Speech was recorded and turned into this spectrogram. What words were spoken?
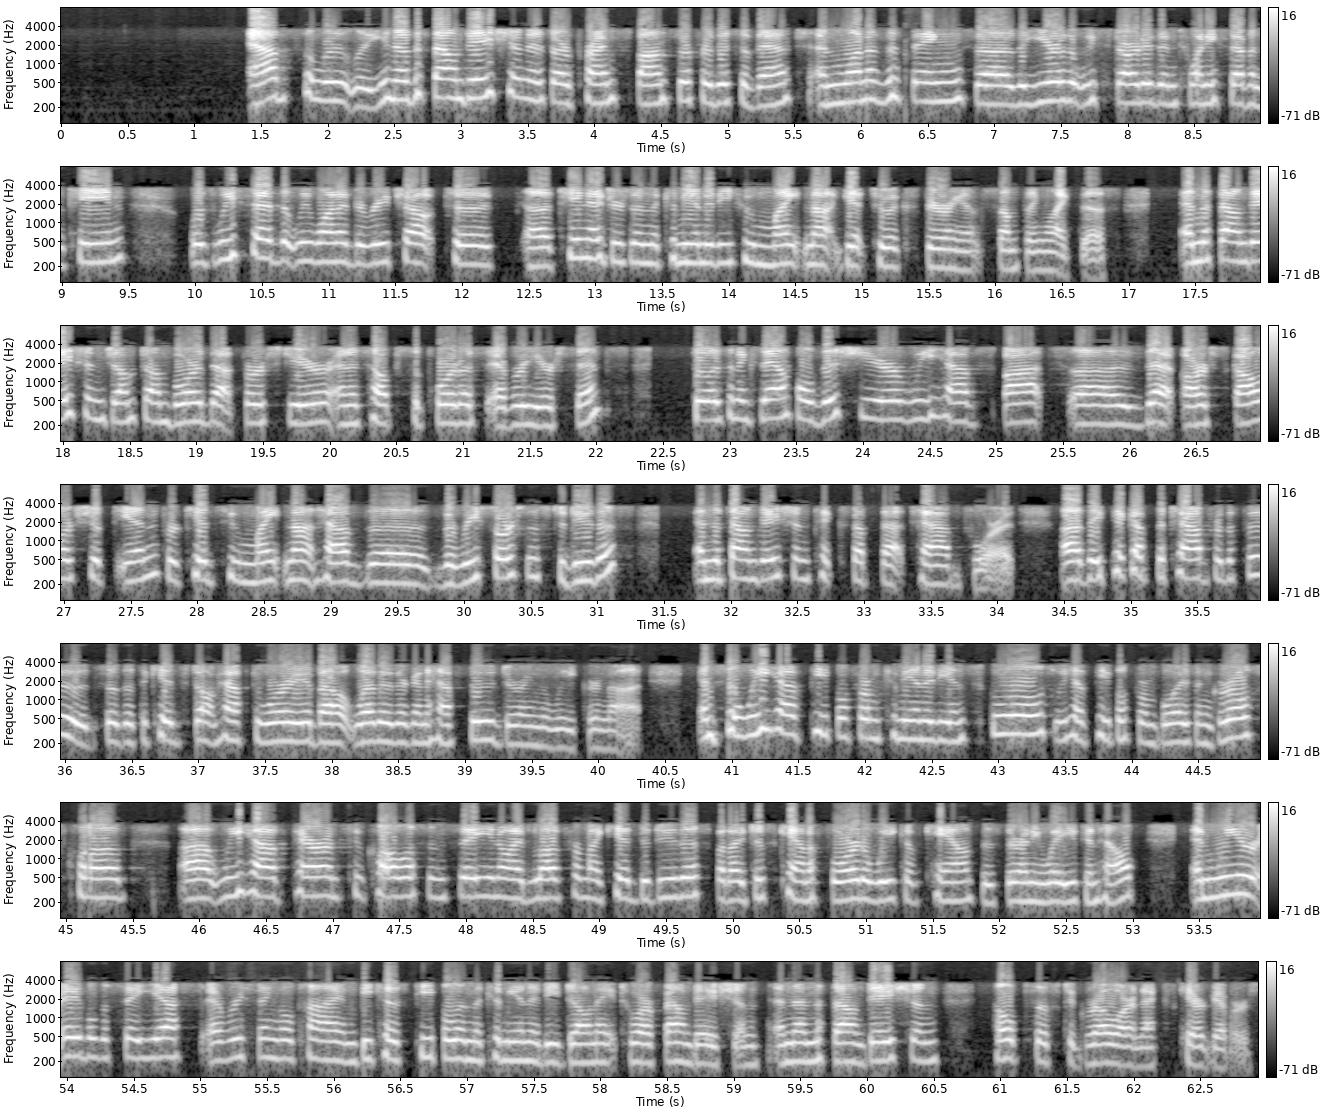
Absolutely. You know, the foundation is our prime sponsor for this event. And one of the things, uh, the year that we started in 2017, was we said that we wanted to reach out to uh, teenagers in the community who might not get to experience something like this. And the foundation jumped on board that first year and has helped support us every year since. So, as an example, this year we have spots uh, that are scholarshiped in for kids who might not have the, the resources to do this, and the foundation picks up that tab for it. Uh, they pick up the tab for the food so that the kids don't have to worry about whether they're going to have food during the week or not. And so we have people from community and schools, we have people from Boys and Girls Club, uh, we have parents who call us and say, you know, I'd love for my kid to do this, but I just can't afford a week of camp. Is there any way you can help? And we are able to say yes every single time because people in the community donate to our foundation, and then the foundation helps us to grow our next caregivers.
